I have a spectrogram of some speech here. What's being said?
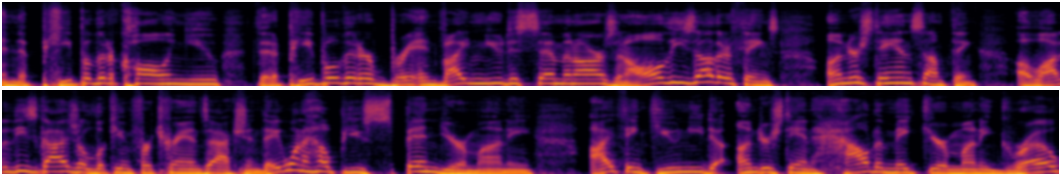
And the people that are calling you, the people that are inviting you to seminars and all these other things, understand something. A lot of these guys are looking for transaction. They want to help you spend your money. I think you need to understand how to make your money grow,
